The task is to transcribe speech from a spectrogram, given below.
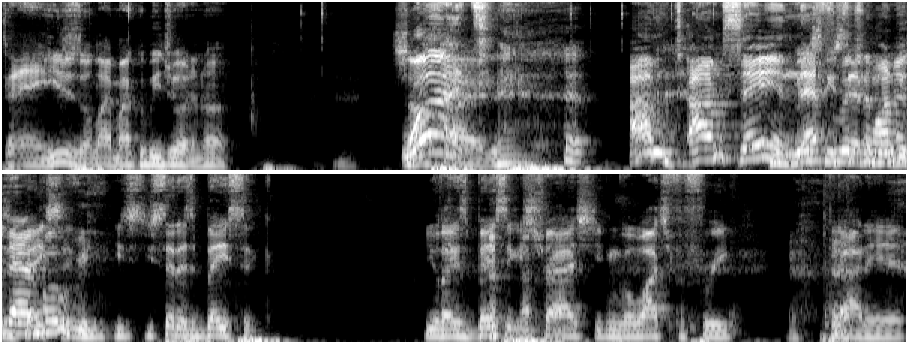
Dang, you just don't like Michael B. Jordan, huh? What? I'm I'm saying You basically said Netflix wanted that basic. movie. You, you said it's basic. You like it's basic, it's trash. You can go watch it for free. Get out of here.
